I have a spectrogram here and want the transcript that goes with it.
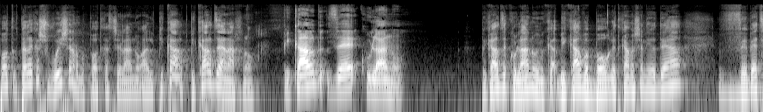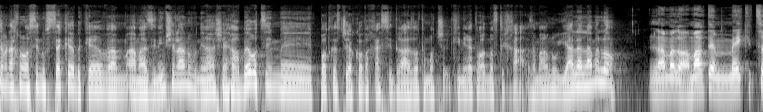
הפרק השבועי שלנו בפודקאסט שלנו על פיקארד, פיקארד זה אנחנו. פיקארד זה כולנו. פיקארד זה כולנו, בעיקר בבורגט כמה שאני יודע, ובעצם אנחנו עשינו סקר בקרב המאזינים שלנו, ונראה שהרבה רוצים אה, פודקאסט שיעקוב אחרי הסדרה הזאת, שהיא נראית מאוד מבטיחה, אז אמרנו יאללה, למה לא? למה לא? אמרתם make it so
